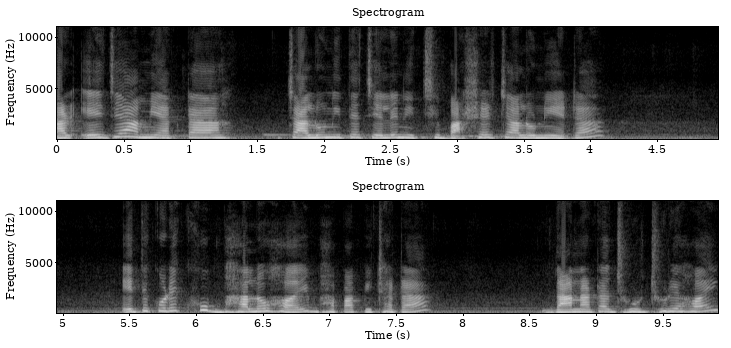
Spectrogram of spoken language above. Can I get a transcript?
আর এই যে আমি একটা চালুনিতে চেলে নিচ্ছি, বাঁশের চালুনি এটা। এতে করে খুব ভালো হয় ভাপা পিঠাটা। দানাটা ঝুরঝুরে হয়,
